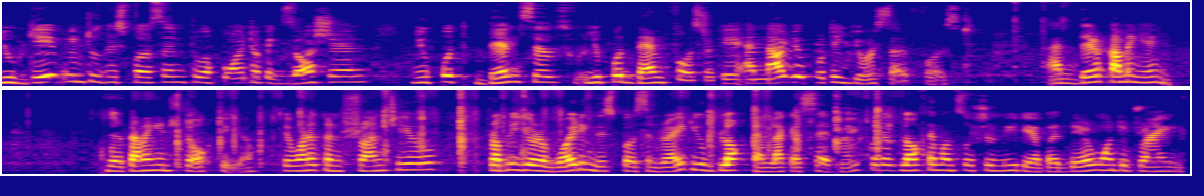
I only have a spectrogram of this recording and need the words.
you gave into this person to a point of exhaustion you put themselves you put them first okay? And now you're putting yourself first. And they're coming in. They're coming in to talk to you. They want to confront you. Probably you're avoiding this person right? You blocked them like i said right? Could have blocked them on social media but they want to try and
